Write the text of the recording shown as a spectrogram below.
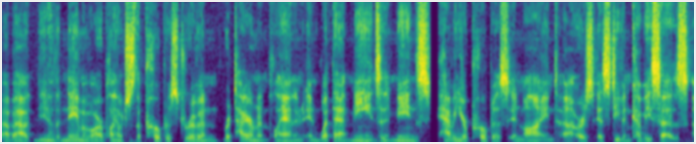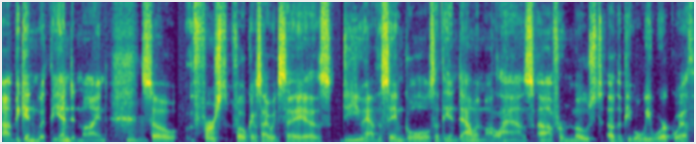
about you know the name of our plan, which is the purpose-driven retirement plan, and, and what that means. And it means having your purpose in mind, uh, or as, as, Stephen Covey says, uh, begin with the end in mind. Mm-hmm. So first focus, I would say, is do you have the same goals that the endowment model has? Uh, for most of the people we work with,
